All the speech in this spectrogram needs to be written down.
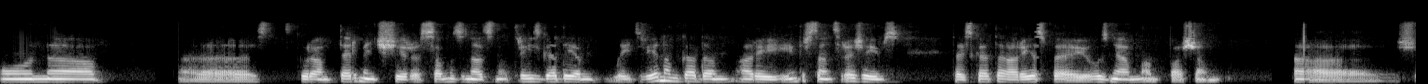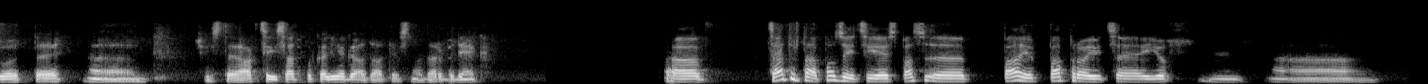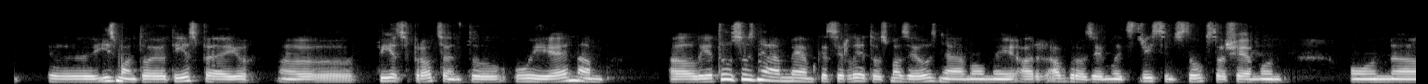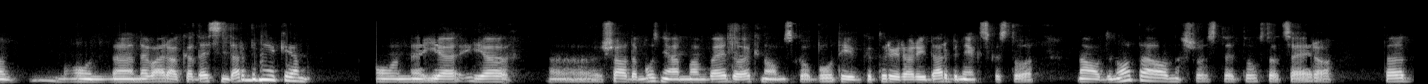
un kurām termiņš ir samazināts no trīs gadiem līdz vienam gadam. Arī interesants režīms, tā skaitā ar iespēju uzņēmumam pašam šo te, šīs te akcijas atpakaļ iegādāties no darbinieka. Ceturtā pozīcijā es pas, pa, paprojicēju, izmantojot iespēju 5% UIN Lietuvas uzņēmumiem, kas ir Lietuvas mazie uzņēmumi ar apgrozījumu līdz 300 tūkstošiem un, un, un ne vairāk kā 10 darbiniekiem. Un, ja, ja šādam uzņēmumam veido ekonomisko būtību, ka tur ir arī darbinieks, kas to naudu nopelna, šos 1000 eiro, tad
